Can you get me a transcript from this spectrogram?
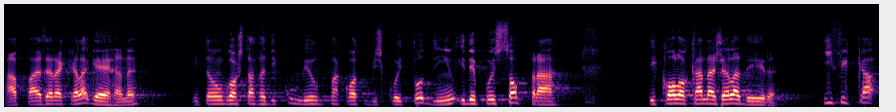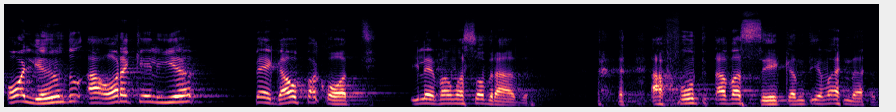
rapaz, era aquela guerra, né? Então eu gostava de comer o pacote de biscoito todinho e depois soprar e colocar na geladeira e ficar olhando a hora que ele ia pegar o pacote e levar uma sobrada. A fonte estava seca, não tinha mais nada.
